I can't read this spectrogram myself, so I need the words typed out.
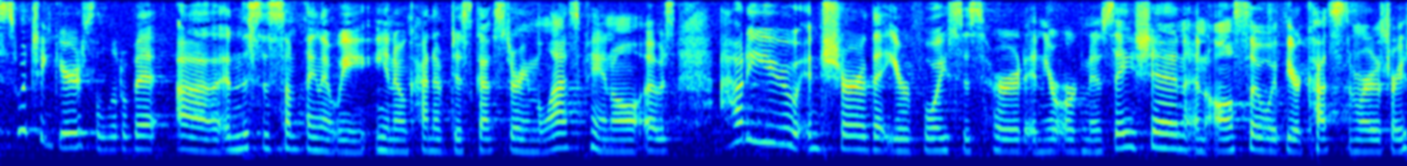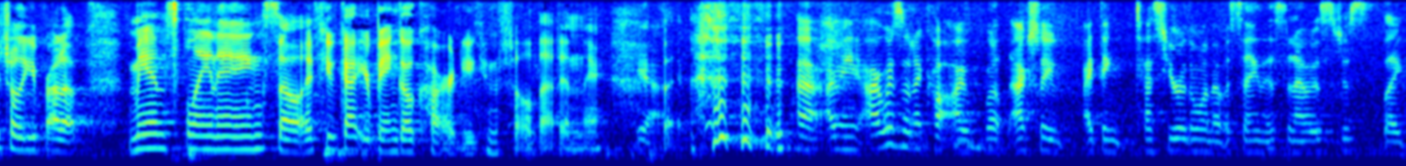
switching gears a little bit, uh, and this is something that we, you know, kind of discussed during the last panel. It was how do you ensure that your voice is heard in your organization and also with your customers? Rachel, you brought up mansplaining, so if you've got your bingo card, you can fill that in there. Yeah. uh, I mean, I was on a call. I, well, actually, I think Tess, you were the one that was saying this, and I was just like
